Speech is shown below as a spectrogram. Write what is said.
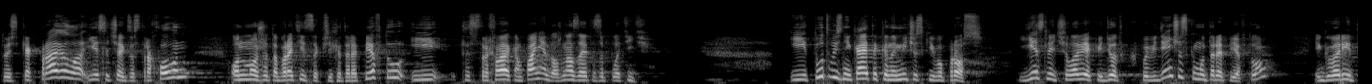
То есть, как правило, если человек застрахован, он может обратиться к психотерапевту, и страховая компания должна за это заплатить. И тут возникает экономический вопрос. Если человек идет к поведенческому терапевту и говорит,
